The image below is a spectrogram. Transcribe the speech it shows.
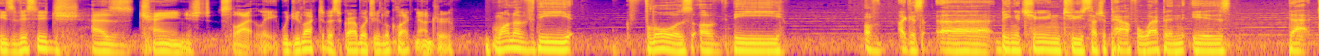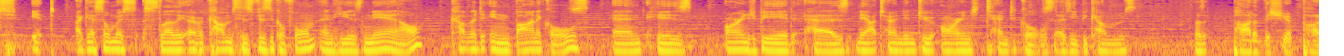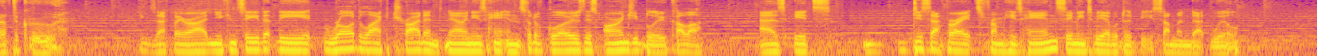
his visage has changed slightly. Would you like to describe what you look like now, Drew? One of the flaws of the, of I guess, uh, being attuned to such a powerful weapon is that it, I guess, almost slowly overcomes his physical form, and he is now covered in barnacles, and his orange beard has now turned into orange tentacles as he becomes part of the ship, part of the crew. Exactly right. And you can see that the rod like trident now in his hand sort of glows this orangey blue color as it disapparates from his hand, seeming to be able to be summoned at will.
